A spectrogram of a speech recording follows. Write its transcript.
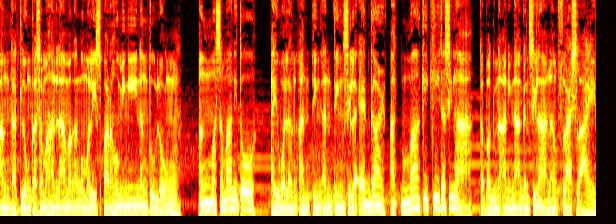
Ang tatlong kasamahan lamang ang umalis para humingi ng tulong. Ang masama nito ay walang anting-anting sila Edgar at makikita sila kapag naaninagan sila ng flashlight.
